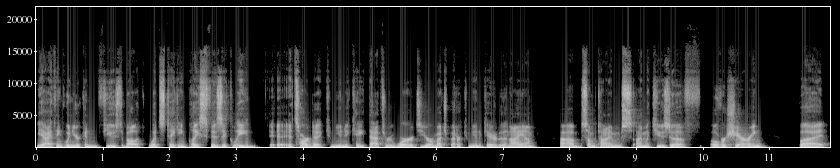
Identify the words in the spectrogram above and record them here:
yeah, I think when you're confused about what's taking place physically, it's hard to communicate that through words. You're a much better communicator than I am. Um, sometimes I'm accused of oversharing, but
